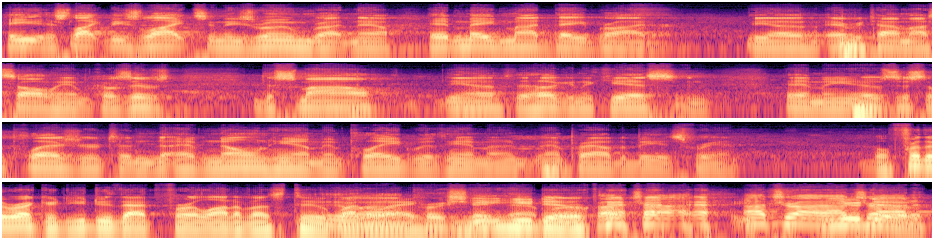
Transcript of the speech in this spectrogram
he. It's like these lights in these rooms right now. It made my day brighter. You know, every time I saw him because there's the smile, you know, the hug and the kiss, and I mean, it was just a pleasure to have known him and played with him, and I'm proud to be his friend. Well, for the record, you do that for a lot of us too. by the Well, I way, appreciate you, that, you do. I try. I try. I You try do. to.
